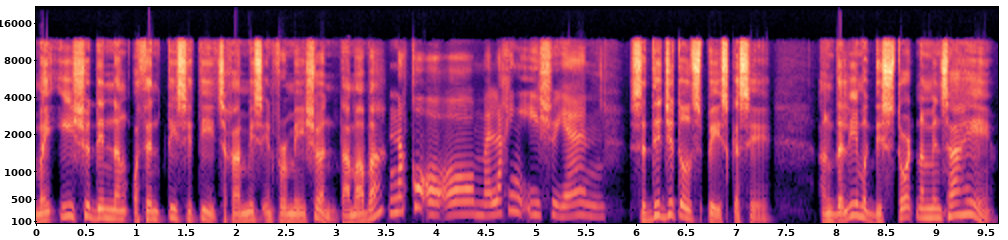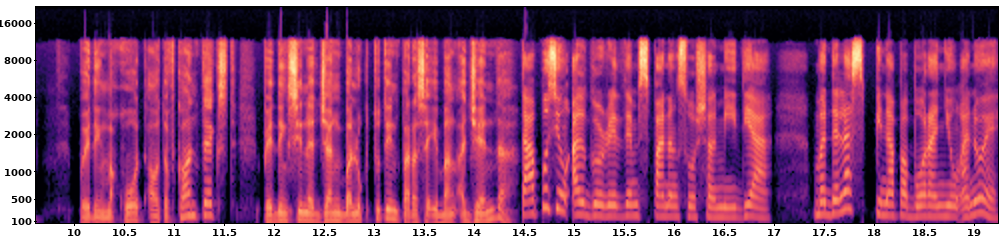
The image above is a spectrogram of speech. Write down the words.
may issue din ng authenticity tsaka misinformation. Tama ba? Nako, oo, malaking issue yan. Sa digital space kasi, ang dali mag-distort ng mensahe. Pwedeng ma-quote out of context, pwedeng sinadyang baluktutin para sa ibang agenda. Tapos yung algorithms pa ng social media, madalas pinapaboran yung ano eh,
